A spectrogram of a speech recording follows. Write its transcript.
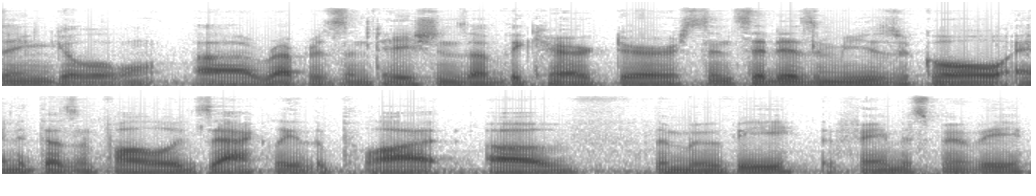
single uh, representations of the character. Since it is a musical and it doesn't follow exactly the plot of the movie, the famous movie,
